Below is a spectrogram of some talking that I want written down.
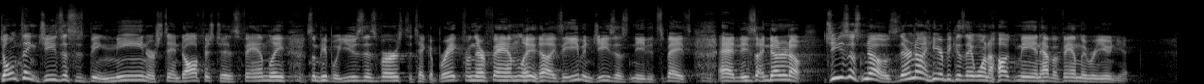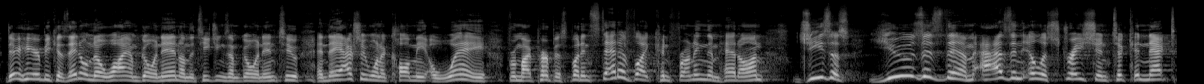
don't think Jesus is being mean or standoffish to his family. Some people use this verse to take a break from their family. They Like even Jesus needed space. And he's like, no, no, no. Jesus knows they're not here because they want to hug me and have a family reunion. They're here because they don't know why I'm going in on the teachings I'm going into, and they actually want to call me away from my purpose. But instead of like confronting them head on, Jesus uses them as an illustration to connect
